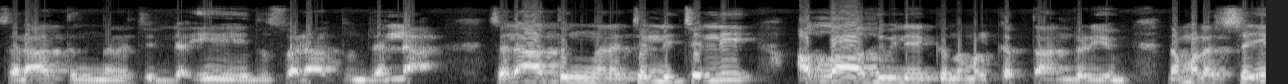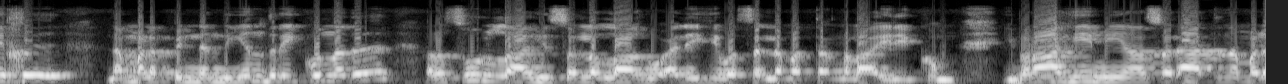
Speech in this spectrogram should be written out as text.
സ്വലാത്ത് ഇങ്ങനെ ചൊല്ല ഏത് സ്വലാത്തും ചൊല്ല. സ്വലാത്ത് ഇങ്ങനെ ചൊല്ലി ചൊല്ലി അള്ളാഹുവിലേക്ക് നമ്മൾക്ക് എത്താൻ കഴിയും. നമ്മളെ ഷെയ്ഖ് നമ്മളെ പിന്നെ നിയന്ത്രിക്കുന്നത് റസൂലുള്ളാഹി സല്ലാഹു അലഹി വസല്ലമ തങ്ങളായിരിക്കും. ഇബ്രാഹിമിയ സലാത്ത് നമ്മൾ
